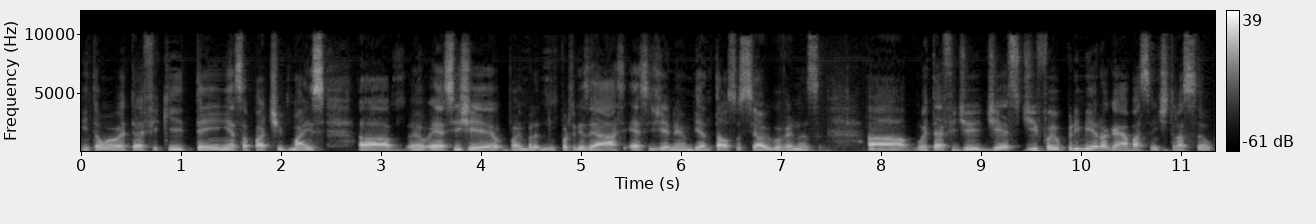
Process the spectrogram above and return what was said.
então é o ETF que tem essa parte mais uh, ah, ESG, em português é ESG, né, Ambiental, Social e Governança. Uh, o ETF de, de ESG foi o primeiro a ganhar bastante tração.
